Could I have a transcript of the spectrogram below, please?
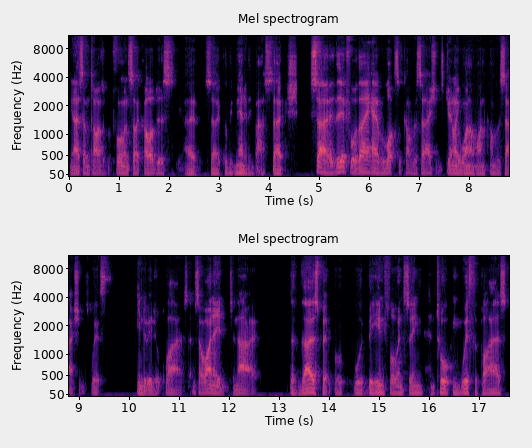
you know, sometimes a performance psychologist, you know, so it could be management based. So so therefore, they have lots of conversations, generally one-on-one conversations with individual players. And so I needed to know that those people would be influencing and talking with the players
